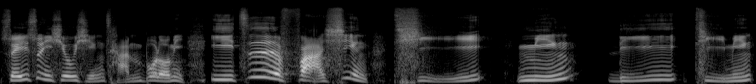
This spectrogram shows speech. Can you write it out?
随顺修行禅波罗蜜；已知法性体明离体明，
